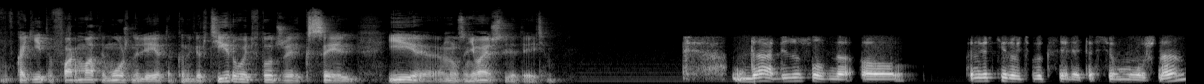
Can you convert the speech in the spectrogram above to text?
в какие-то форматы можно ли это конвертировать в тот же Excel, и ну, занимаешься ли ты этим? Да, безусловно. Э, конвертировать в Excel это все можно.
